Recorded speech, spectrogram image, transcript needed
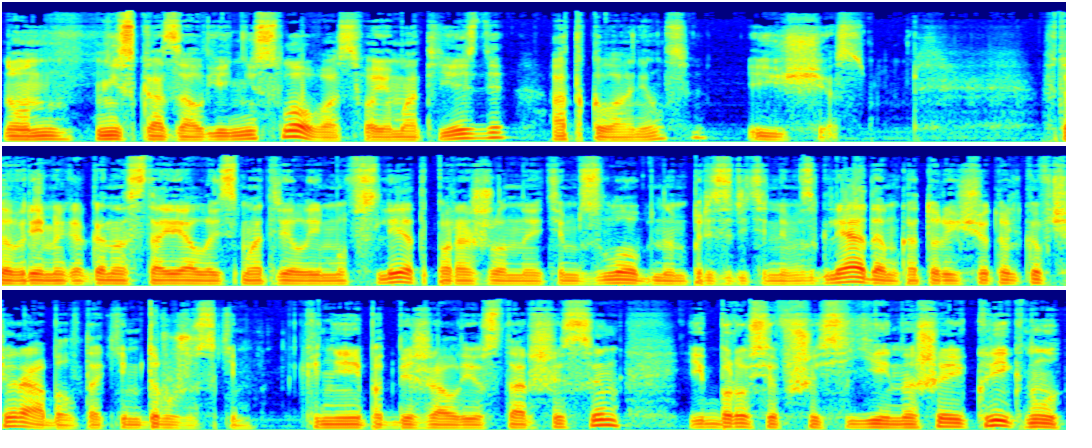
Он не сказал ей ни слова о своем отъезде, откланялся и исчез. В то время как она стояла и смотрела ему вслед, пораженная этим злобным, презрительным взглядом, который еще только вчера был таким дружеским. К ней подбежал ее старший сын и, бросившись ей на шею, крикнул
